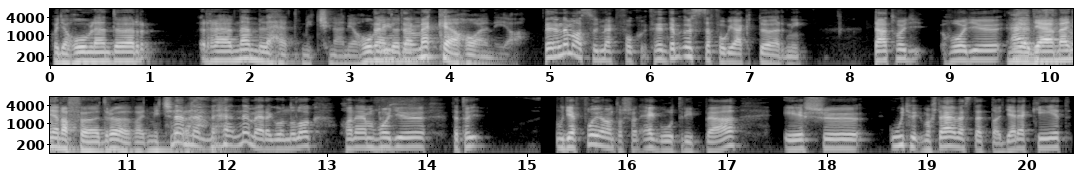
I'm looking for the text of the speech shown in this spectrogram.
hogy a Homelanderrel nem lehet mit csinálni. A Homelandernek meg kell halnia. Szerintem nem az, hogy meg fog, szerintem össze fogják törni. Tehát, hogy hogy Mi, hogy elmenjen a... a földről, vagy mit csinál? Nem, nem, nem, erre gondolok, hanem, hogy, tehát, hogy ugye folyamatosan ego trippel, és úgy, hogy most elvesztette a gyerekét,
